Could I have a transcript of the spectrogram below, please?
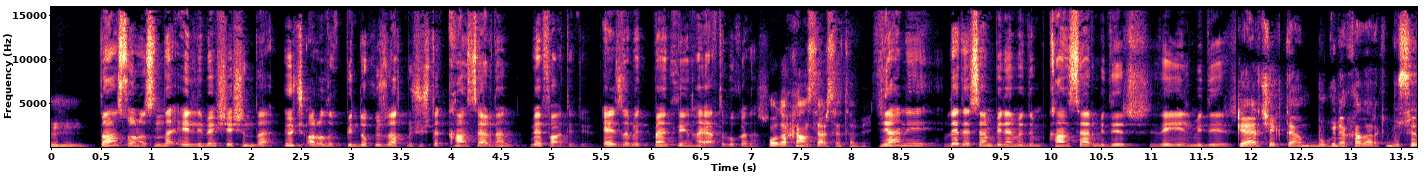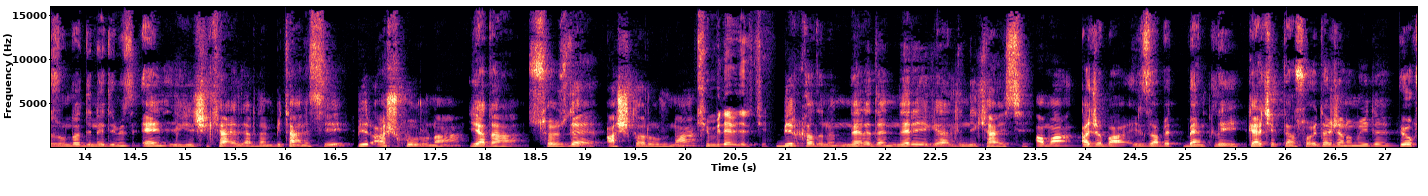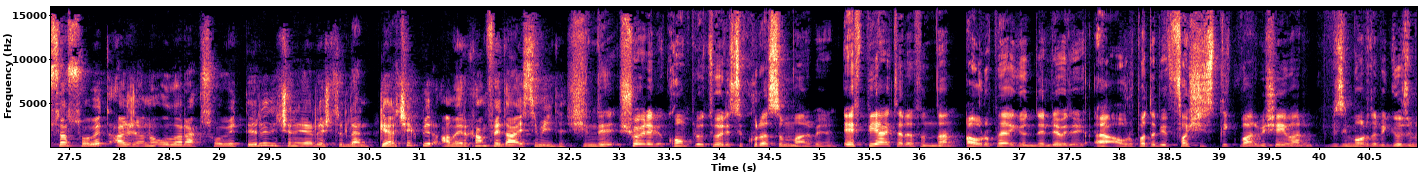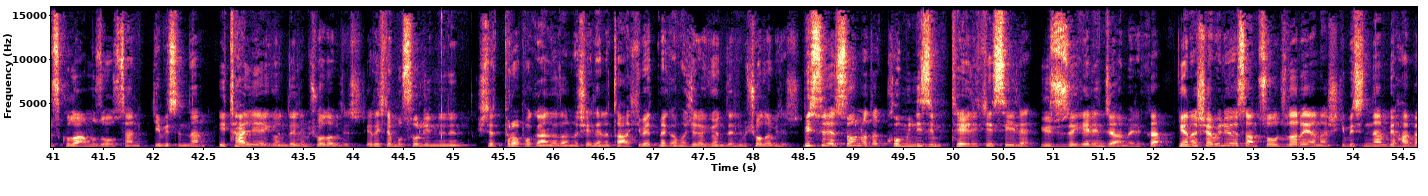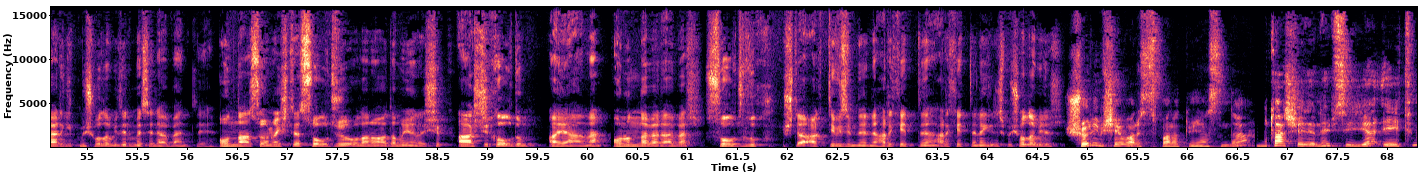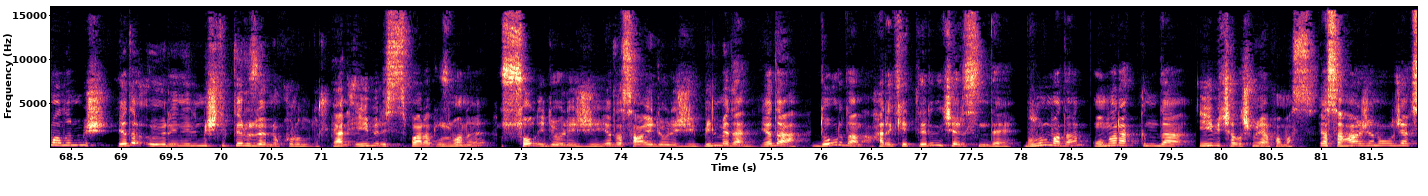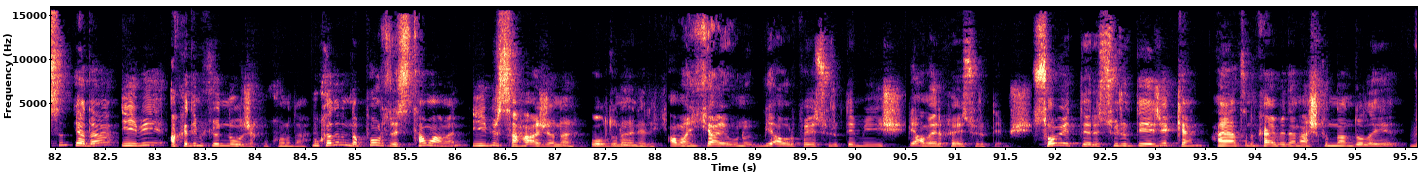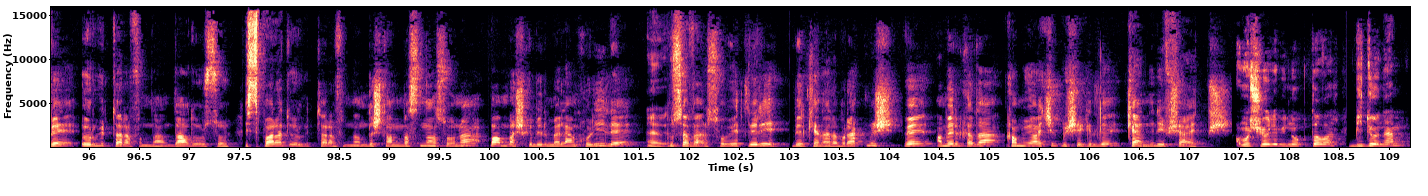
Daha sonrasında 55 yaşında 3 Aralık 1963'te kanserden vefat ediyor. Elizabeth Bentley'in hayatı bu kadar. O da kanserse tabii. Yani ne desem bilemedim. Kanser midir, değil midir? Gerçekten bugüne kadarki bu sezonda dinlediğimiz en ilginç hikayelerden bir tanesi bir aşk uğruna ya da sözde aşklar uğruna Kim bilebilir ki? bir kadının nereden nereye geldiğinin hikayesi. Ama acaba Elizabeth Bentley gerçekten Sovyet ajanı mıydı? Yoksa Sovyet ajanı olarak Sovyetlerin içine yerleştirilen gerçek bir Amerikan fedaisi miydi? Şimdi şöyle bir komplo teorisi kurasım var benim. FBI tarafından Avrupa'ya gönderiliyor ve diyor "Ya Avrupa'da bir faşistlik var bir şey var bizim orada bir gözümüz kulağımız olsan gibisinden İtalya'ya gönderilmiş olabilir. Ya da işte Mussolini'nin işte propagandalarını şeylerini takip etmek amacıyla gönderilmiş olabilir. Bir süre sonra da komünizm tehlikesiyle yüz yüze gelince Amerika yanaşabiliyorsan solculara yanaş gibisinden bir haber gitmiş olabilir mesela Bentley'e. Ondan sonra işte solcu olan o adama yanaşıp aşık oldum ayağına. Onunla beraber solculuk işte aktivizmlerine, hareketlerine, hareketlerine girişmiş olabilir. Şöyle bir şey var istihbarat dünyasında. Bu tarz şeylerin hepsi ya eğitim alınmış ya da öğrenilmişlikler üzerine kuruludur. Yani iyi bir istihbarat uzmanı sol ideolojiyi ya da sağ ideolojiyi bilmeden ya da doğrudan hareketlerin içerisinde bulunmadan onlar hakkında iyi bir çalışma yapamaz. Ya saha ajanı olacaksın ya da iyi bir akademik yönlü olacak bu konuda. Bu kadının da portresi tamamen iyi bir saha ajanı olduğuna yönelik. Ama hikaye onu bir Avrupa'ya sürüklemiş, bir Amerika'ya sürüklemiş. Sovyetleri sürükleyecekken hayatını kaybeden aşkından dolayı ve örgüt tarafından daha doğrusu istihbarat örgüt tarafından dışlanmasından sonra bambaşka bir melankoliyle Evet. bu sefer Sovyetleri bir kenara bırakmış ve Amerika'da kamuya açık bir şekilde kendini ifşa etmiş. Ama şöyle bir nokta var. Bir dönem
